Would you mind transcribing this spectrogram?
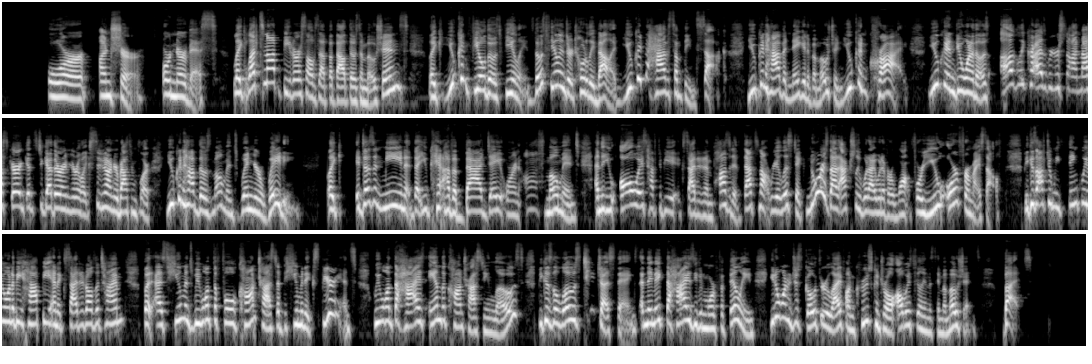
or unsure or nervous. Like, let's not beat ourselves up about those emotions. Like, you can feel those feelings. Those feelings are totally valid. You can have something suck. You can have a negative emotion. You can cry. You can do one of those ugly cries where your snot mascara gets together and you're like sitting on your bathroom floor. You can have those moments when you're waiting. Like, it doesn't mean that you can't have a bad day or an off moment and that you always have to be excited and positive. That's not realistic, nor is that actually what I would ever want for you or for myself. Because often we think we want to be happy and excited all the time, but as humans, we want the full contrast of the human experience. We want the highs and the contrasting lows because the lows teach us things and they make the highs even more fulfilling. You don't want to just go through life on cruise control, always feeling the same emotions. But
